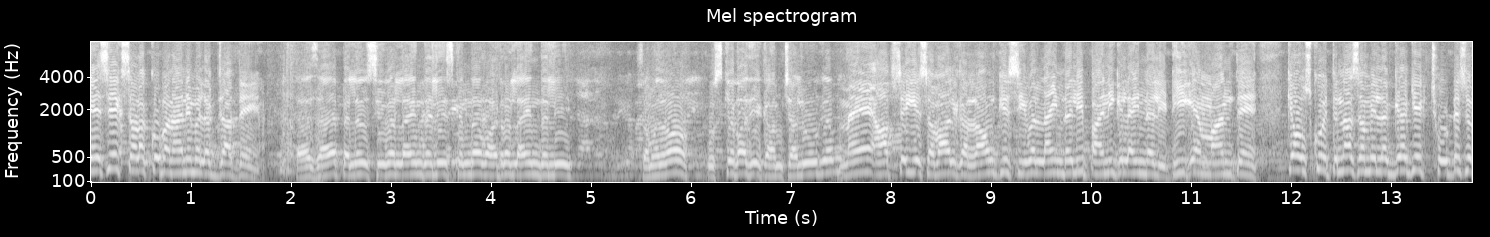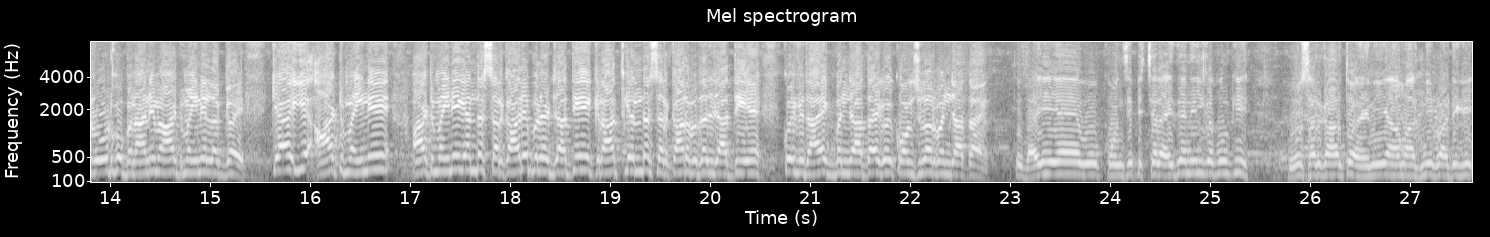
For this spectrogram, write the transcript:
कैसे एक सड़क को बनाने में लग जाते हैं? ऐसा है पहले सीवर लाइन दली इसके अंदर वाटर लाइन दली समझ रहा हूँ? उसके बाद ये काम चालू हो गया मैं आपसे ये सवाल कर रहा हूँ कि सीवर लाइन डली, पानी की लाइन डली, ठीक है, हम मानते हैं। क्या उसको इतना समय लग गया कि एक छोटे से रोड को बनाने में आठ महीने लग गए? क्या ये आठ महीने आठ महीने के अंदर सरकारें पलट जाती हैं? एक रात के अंदर सरकार बदल जाती है, कोई विधायक बन जाता है, कोई काउंसिलर बन जाता है। तो भाई ये वो कौन सी पिक्चर आई थी अनिल कपूर की? वो सरकार तो है नहीं आम आदमी पार्टी की।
